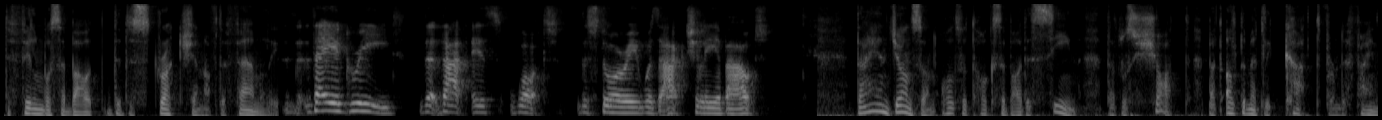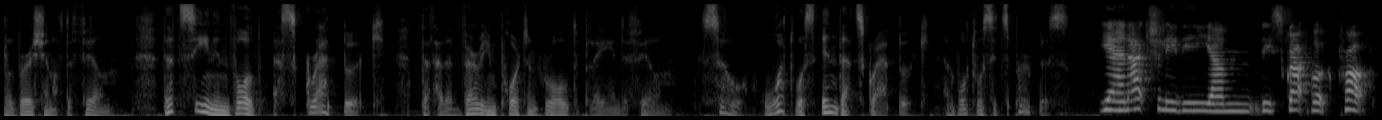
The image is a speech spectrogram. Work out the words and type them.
the film was about the destruction of the family. They agreed that that is what the story was actually about. Diane Johnson also talks about a scene that was shot but ultimately cut from the final version of the film. That scene involved a scrapbook that had a very important role to play in the film. So, what was in that scrapbook and what was its purpose? Yeah, and actually, the um, the scrapbook prop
